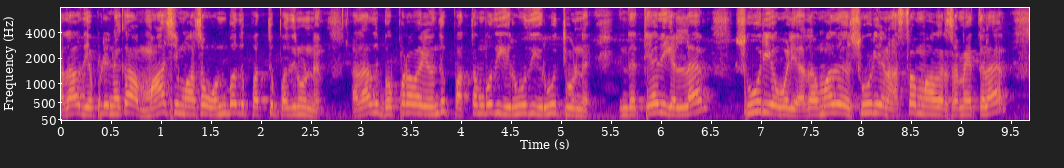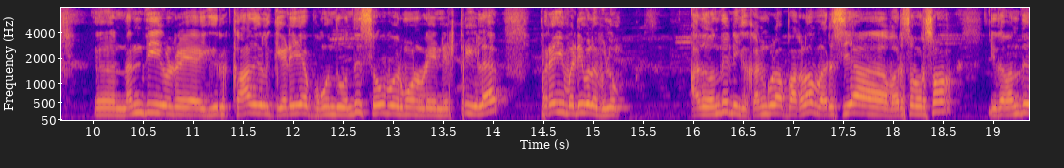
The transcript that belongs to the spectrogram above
அதாவது எப்படின்னாக்கா மாசி மாதம் ஒன்பது பத்து பதினொன்று அதாவது பிப்ரவரி வந்து பத்தொம்பது இருபது இருபத்தி ஒன்று இந்த தேதிகளில் சூரிய ஒளி அதாவது சூரியன் அஸ்தமாகிற சமயத்தில் நந்தியுடைய இரு காதுகளுக்கு இடையே புகுந்து வந்து சிவபெருமானுடைய நெற்றியில் பிறை வடிவில் விழும். அது வந்து நீங்கள் கண்கூடாக பார்க்கலாம். வரிசையாக வருஷ வருஷம் இதை வந்து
